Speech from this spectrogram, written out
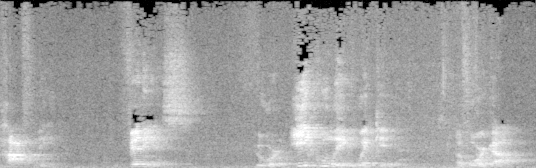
Hophni and Phinehas, who were equally wicked before God.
